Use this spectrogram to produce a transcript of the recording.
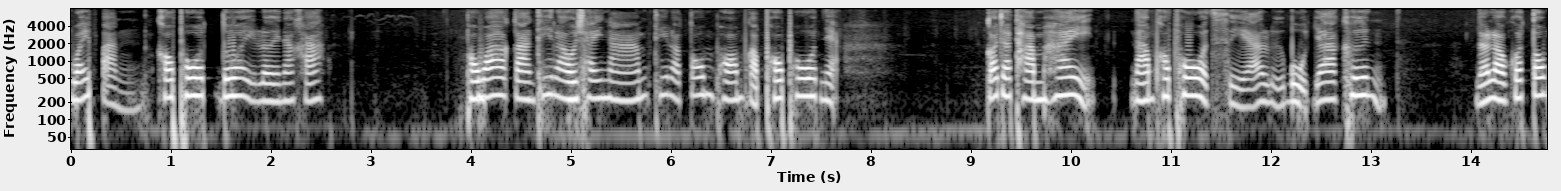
ไว้ปั่นข้าวโพดด้วยเลยนะคะ เพราะว่าการที่เราใช้น้ำที่เราต้มพร้อมกับข้าวโพดเนี่ย ก็จะทำให้น้ำข้าวโพดเสียหรือบูดยากขึ้น แล้วเราก็ต้ม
